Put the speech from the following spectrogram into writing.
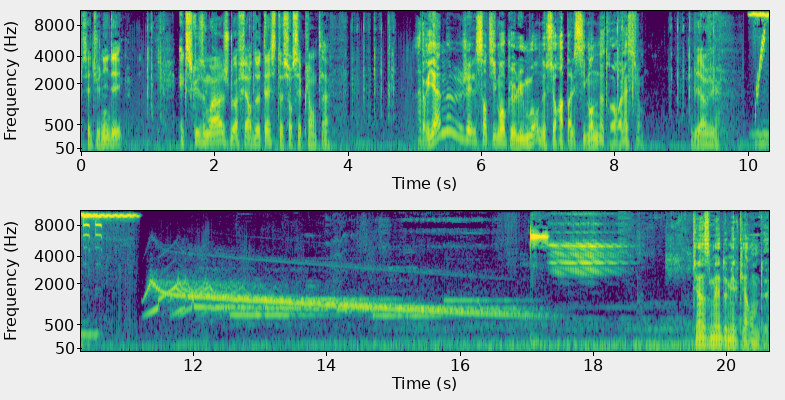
C'est une idée. Excuse-moi, je dois faire deux tests sur ces plantes-là. Adrian, j'ai le sentiment que l'humour ne sera pas le ciment de notre relation. Bien vu. « 15 mai 2042.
